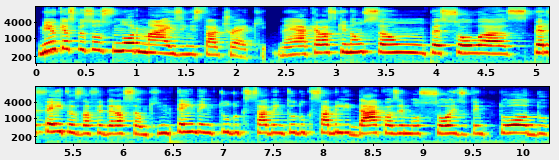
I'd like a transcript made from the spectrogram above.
meio que as pessoas normais em Star Trek, né? Aquelas que não são pessoas perfeitas da federação, que entendem tudo, que sabem tudo, que sabem lidar com as emoções o tempo todo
